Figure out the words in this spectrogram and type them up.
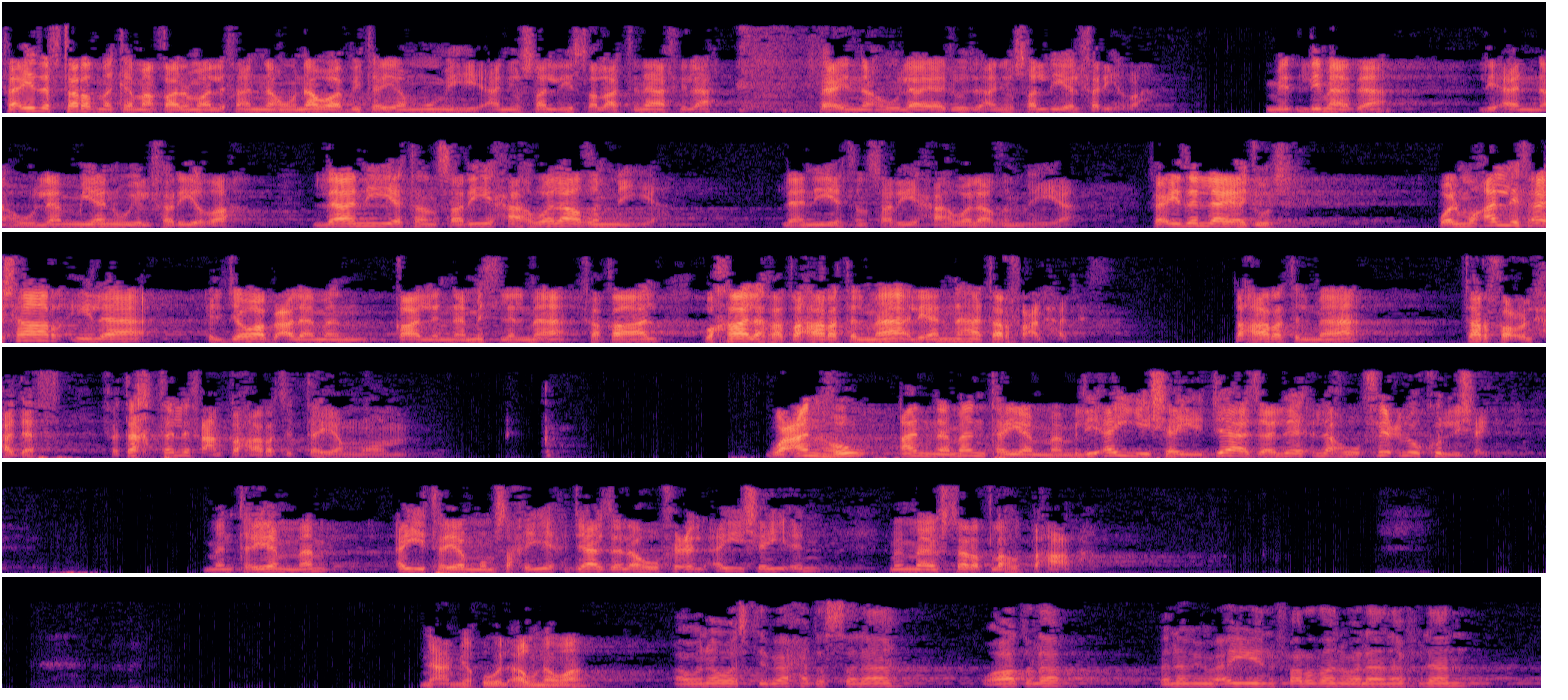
فإذا افترضنا كما قال المؤلف أنه نوى بتيممه أن يصلي صلاة نافلة فإنه لا يجوز أن يصلي الفريضة. لماذا؟ لأنه لم ينوي الفريضة لا نية صريحة ولا ضمنية لا نية صريحة ولا ضمنية فإذا لا يجوز. والمؤلف أشار إلى الجواب على من قال إن مثل الماء فقال وخالف طهارة الماء لأنها ترفع الحدث. طهارة الماء ترفع الحدث فتختلف عن طهارة التيمم. وعنه أن من تيمم لأي شيء جاز له فعل كل شيء. من تيمم أي تيمم صحيح جاز له فعل أي شيء مما يشترط له الطهارة. نعم يقول أو نوى. أو نوى استباحة الصلاة وأطلق فلم يعين فرضا ولا نفلا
